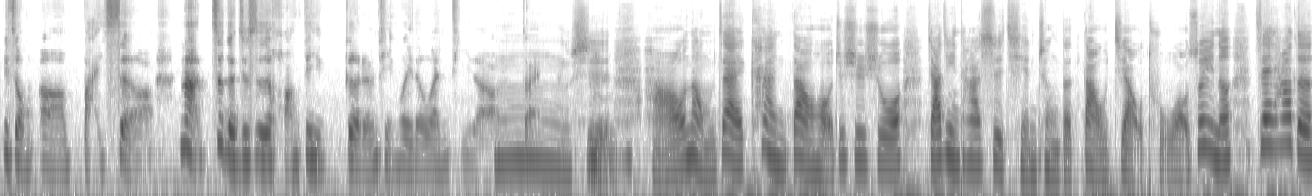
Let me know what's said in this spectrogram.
一种呃白色哦，那这个就是皇帝个人品味的问题了。对，是好，那我们再看到哈，就是说嘉靖他是虔诚的道教徒哦，所以呢，在他的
